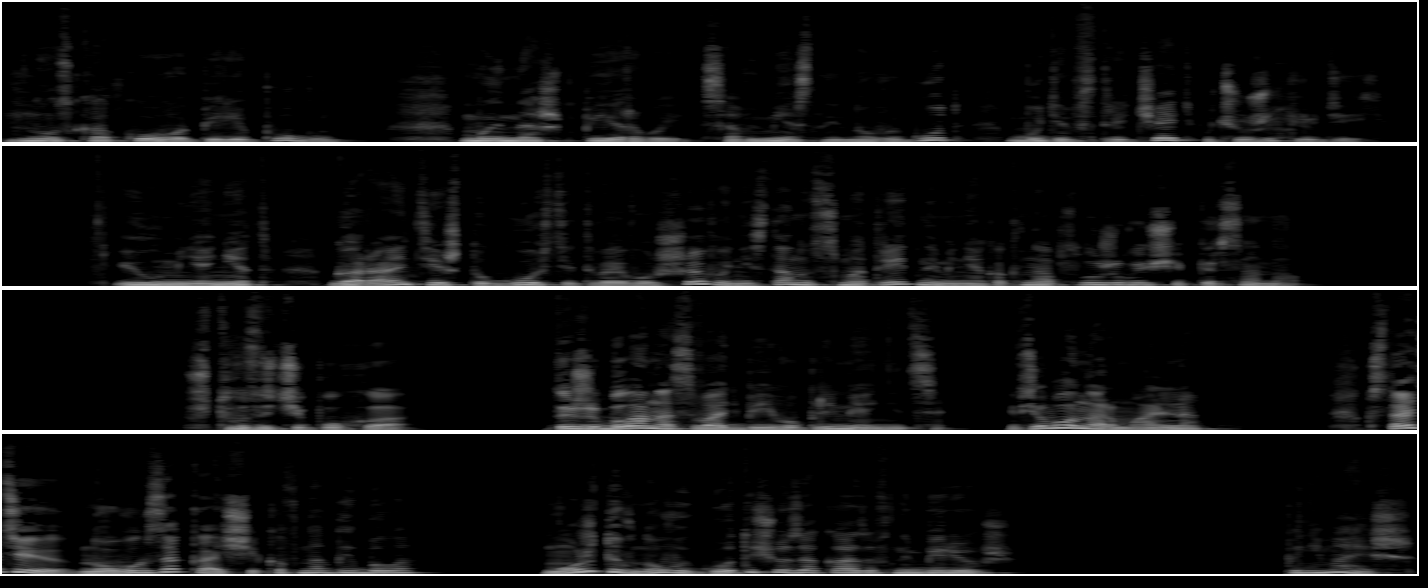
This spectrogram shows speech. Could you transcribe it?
Ну, с какого перепугу Мы наш первый совместный Новый год будем встречать у чужих людей. И у меня нет гарантии, что гости твоего шефа не станут смотреть на меня, как на обслуживающий персонал. Что за чепуха? Ты же была на свадьбе его племянницы, и все было нормально. Кстати, новых заказчиков надыбало. Может, и в Новый год еще заказов наберешь. Понимаешь,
